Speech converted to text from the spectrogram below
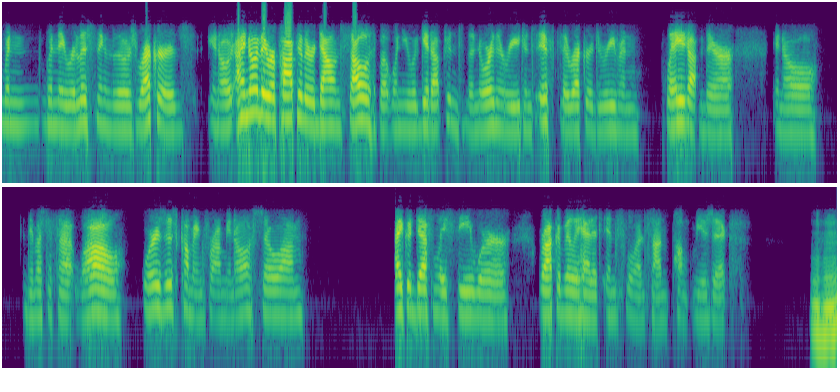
when when they were listening to those records, you know, I know they were popular down south, but when you would get up into the northern regions, if the records were even played up there, you know, they must have thought, wow, where is this coming from? You know, so um, I could definitely see where rockabilly had its influence on punk music. Hmm.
